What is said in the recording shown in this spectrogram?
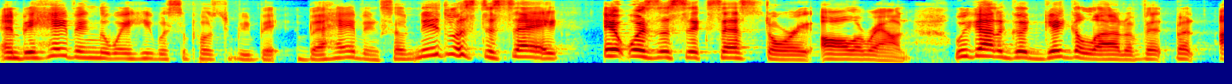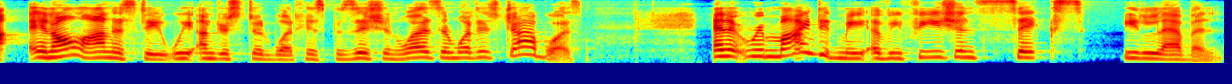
and behaving the way he was supposed to be, be behaving. So, needless to say, it was a success story all around. We got a good giggle out of it, but uh, in all honesty, we understood what his position was and what his job was. And it reminded me of Ephesians 6 11.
